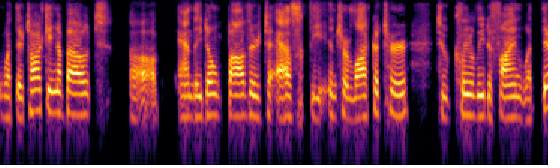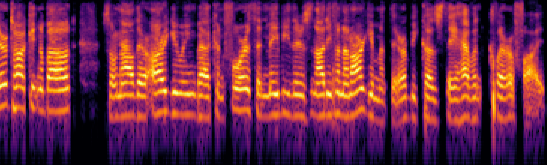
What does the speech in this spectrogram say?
what they're talking about uh, and they don't bother to ask the interlocutor to clearly define what they're talking about. So now they're arguing back and forth, and maybe there's not even an argument there because they haven't clarified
